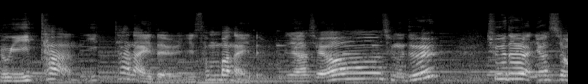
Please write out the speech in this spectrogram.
여기 2탄, 2탄 아이들, 이 선반 아이들. 안녕하세요, 친구들. 친구들 안녕하세요.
